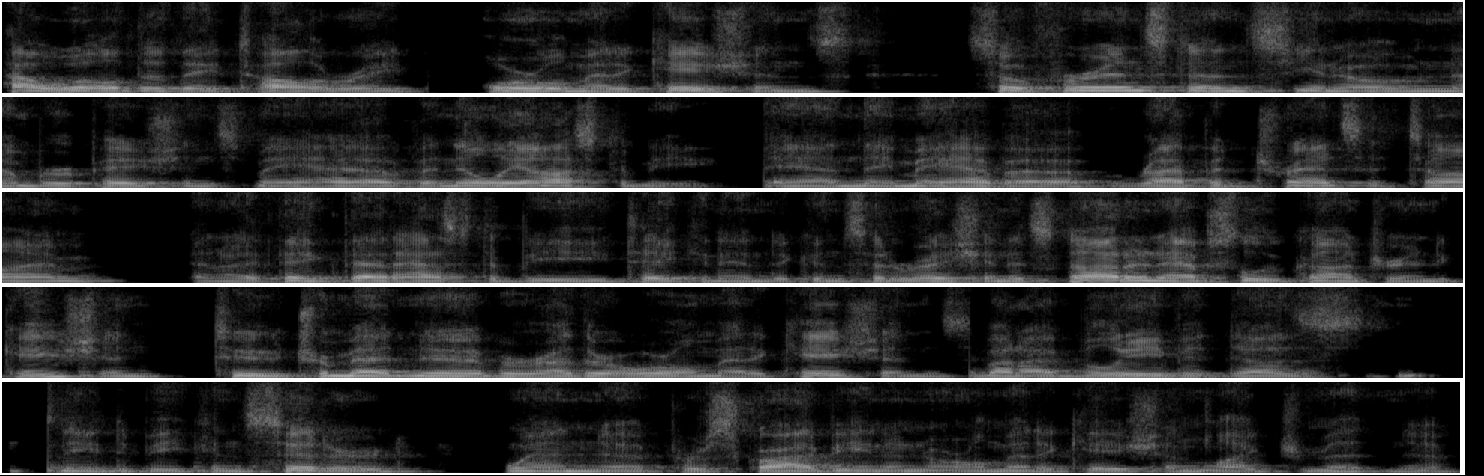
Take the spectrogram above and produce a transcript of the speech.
How well do they tolerate oral medications? So, for instance, you know, a number of patients may have an ileostomy and they may have a rapid transit time. And I think that has to be taken into consideration. It's not an absolute contraindication to trametinib or other oral medications, but I believe it does need to be considered when uh, prescribing an oral medication like trametinib.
